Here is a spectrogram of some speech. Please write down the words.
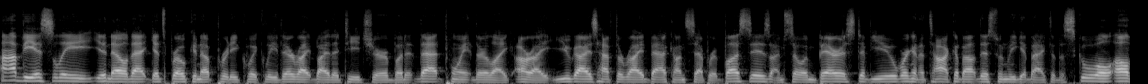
Obviously, you know, that gets broken up pretty quickly. They're right by the teacher. But at that point, they're like, all right, you guys have to ride back on separate buses. I'm so embarrassed of you. We're going to talk about this when we get back to the school. All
